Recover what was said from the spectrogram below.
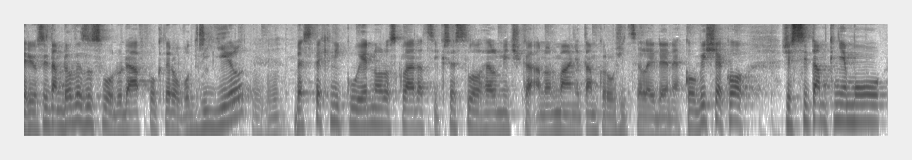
který si tam dovezl svou dodávku, kterou odřídil, mm-hmm. bez techniku, jedno rozkládací křeslo, helmička a normálně tam krouží celý den. Jako, víš, jako, že si tam k němu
